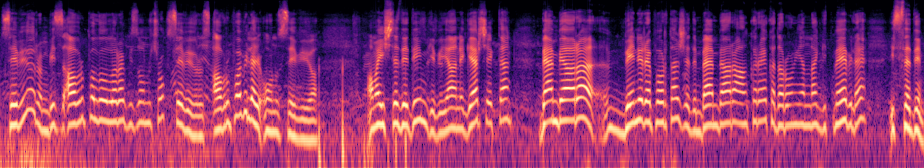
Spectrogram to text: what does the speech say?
Seviyorum. Biz Avrupalı olarak biz onu çok seviyoruz. Avrupa bile onu seviyor. Ama işte dediğim gibi yani gerçekten ben bir ara beni reportaj dedim. Ben bir ara Ankara'ya kadar onun yanına gitmeye bile istedim.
